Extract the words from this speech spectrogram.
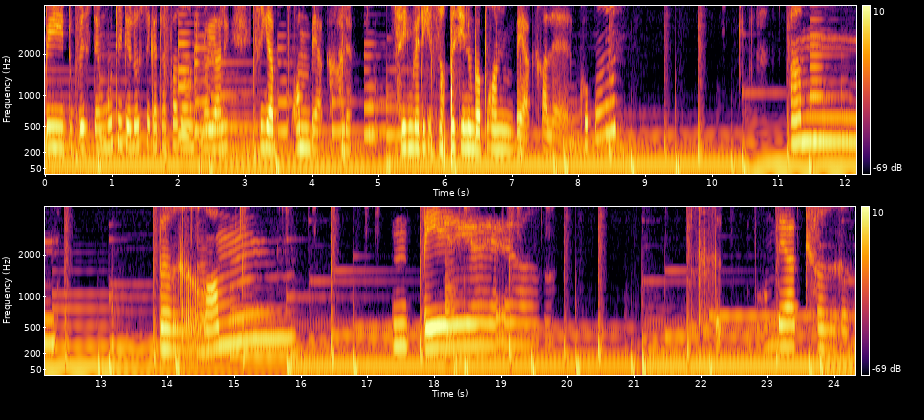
B. Du bist der mutige, lustige, tapfere und loyale Krieger Brombeerkralle. Deswegen werde ich jetzt noch ein bisschen über Brombeerkralle gucken. Ähm, Brombeer. Brombeerkrall.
